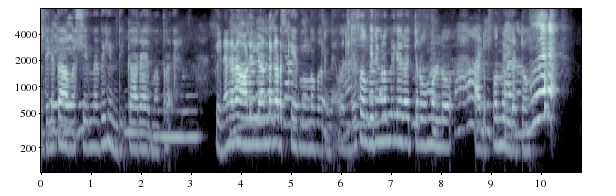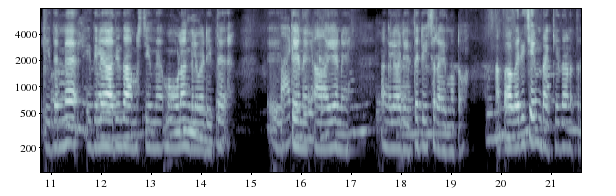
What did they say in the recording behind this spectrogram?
അതിൽ താമസിക്കുന്നത് ഹിന്ദിക്കാരായിരുന്നു അത്ര. പിന്നെ അങ്ങനെ ആളില്ലാണ്ട് കിടക്കായിരുന്നു എന്ന് പറഞ്ഞു. വലിയ സൗകര്യങ്ങളൊന്നുമില്ല. ഒരൊറ്റ റൂമുള്ളൂ അടുപ്പൊന്നും ഇല്ല കേട്ടോ ഇതന്നെ ഇതിൽ ആദ്യം താമസിച്ചിരുന്ന മോൾ അങ്കലവാടിയത്തെ ഇത്തേണ് ആയാണ് അങ്കലവാടിയത്തെ ടീച്ചറായിരുന്നു കേട്ടോ അപ്പോൾ അവർ ഉണ്ടാക്കിയതാണ് അത്ര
